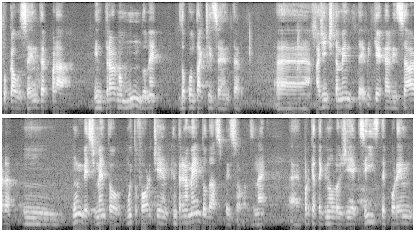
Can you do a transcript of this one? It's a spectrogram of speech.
do call center para entrar no mundo, né, do contact center. Uh, a gente também teve que realizar um, um investimento muito forte em, em treinamento das pessoas, né? Uh, porque a tecnologia existe, porém,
